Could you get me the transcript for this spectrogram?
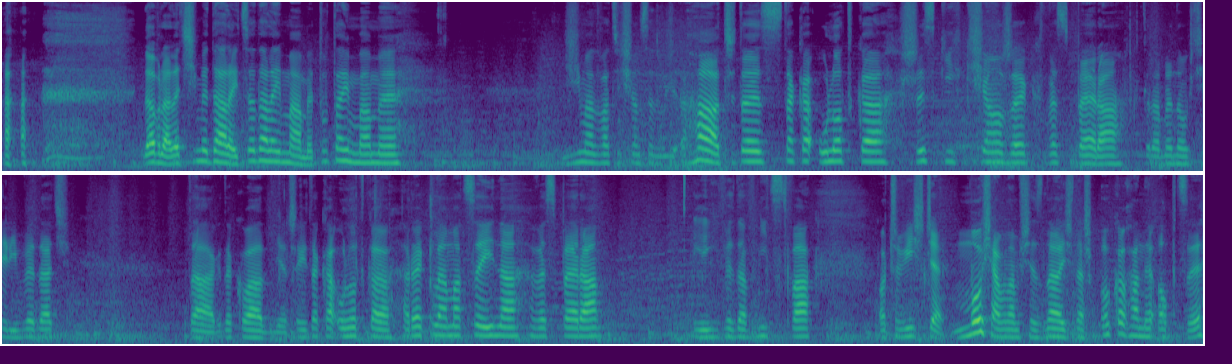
Dobra, lecimy dalej. Co dalej mamy? Tutaj mamy Zima 2020. Aha, czy to jest taka ulotka wszystkich książek Vespera, które będą chcieli wydać? Tak, dokładnie. Czyli taka ulotka reklamacyjna Vespera i ich wydawnictwa. Oczywiście musiał nam się znaleźć nasz ukochany obcy.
